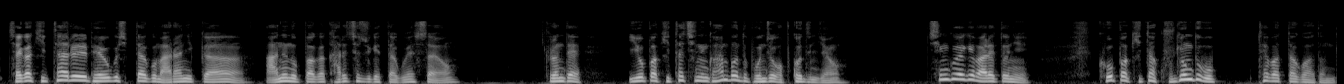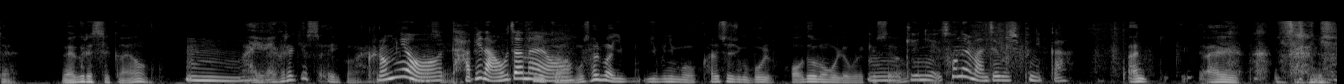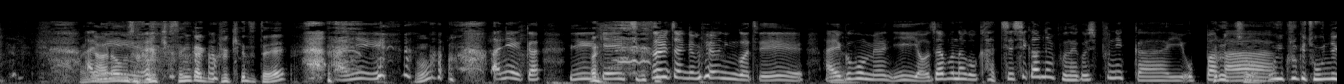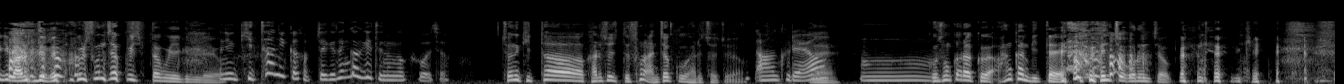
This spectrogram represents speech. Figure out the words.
제가 기타를 배우고 싶다고 말하니까 아는 오빠가 가르쳐 주겠다고 했어요. 그런데 이 오빠 기타 치는 거 한 번도 본 적 없거든요. 친구에게 말했더니 그 오빠 기타 구경도 못 해봤다고 하던데 왜 그랬을까요? 음. 아이 왜 그랬겠어요 이거. 아이, 그럼요. 그러지. 답이 나오잖아요. 그러니까 뭐 설마 이, 이분이 뭐 가르쳐주고 뭘 얻어먹으려고 그랬겠어요? 음, 괜히 손을 만지고 싶으니까. 안, 아이, 이 사람이. 아니, 아니. 아나운서 그렇게 생각이 그렇게 해도 돼? 아니, 어? 아니, 그러니까 이게 직설적인 표현인 거지. 알고 네. 보면 이 여자분하고 같이 시간을 보내고 싶으니까 이 오빠가 그렇죠. 어, 그렇게 좋은 얘기 많은데 왜 그걸 손잡고 싶다고 얘기를 해요? 아니 기타니까 갑자기 생각이 드는 거 그거죠. 저는 기타 가르쳐 줄 때 손 안 잡고 가르쳐 줘요. 아 그래요? 네. 음. 그 손가락 그 한 칸 밑에 왼쪽 오른쪽 이렇게.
